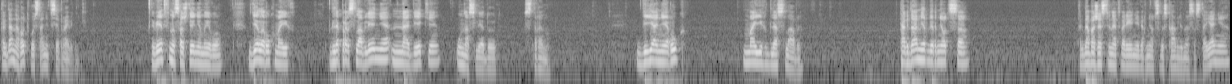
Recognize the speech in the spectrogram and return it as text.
тогда народ твой станет все праведники. Ветвь насаждения моего, дело рук моих, для прославления навеки унаследуют страну. Деяние рук моих для славы. Тогда мир вернется, тогда божественное творение вернется в исправленное состояние,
